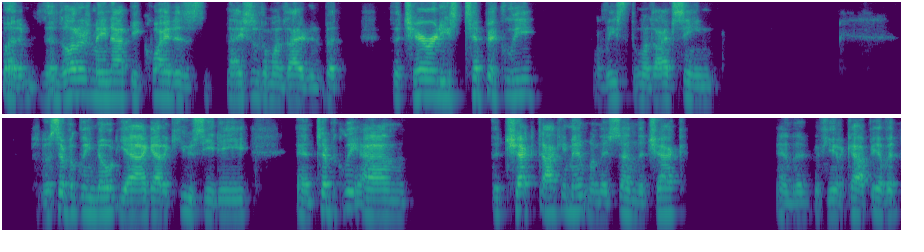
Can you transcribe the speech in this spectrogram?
But the letters may not be quite as nice as the ones I did, but the charities typically, at least the ones I've seen. Specifically note, yeah, I got a QCD and typically on the check document, when they send the check. And then if you get a copy of it,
